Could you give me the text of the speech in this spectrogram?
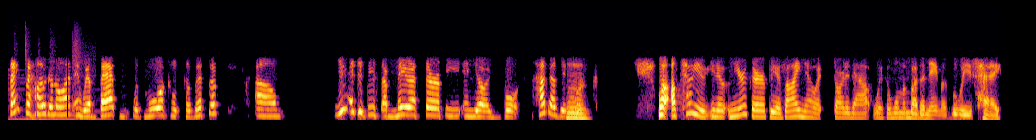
Thanks for holding on, and we're back with more Clarissa. Um, you introduced a mirror therapy in your book. How does it mm. work? Well, I'll tell you, you know, mirror therapy, as I know it, started out with a woman by the name of Louise Hay,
